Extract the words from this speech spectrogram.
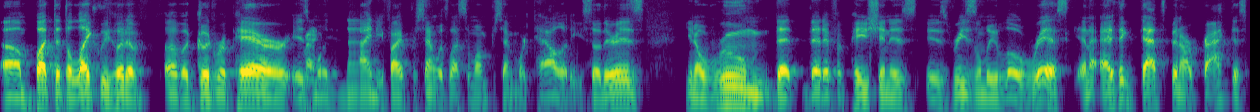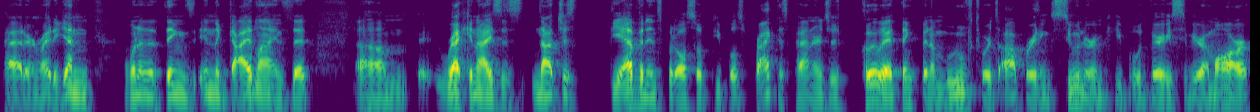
um, but that the likelihood of, of a good repair is right. more than 95% with less than 1% mortality so there is you know room that that if a patient is is reasonably low risk and i think that's been our practice pattern right again one of the things in the guidelines that um, recognizes not just the evidence, but also people's practice patterns. There's clearly, I think, been a move towards operating sooner in people with very severe MR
